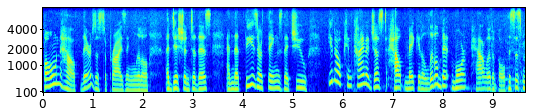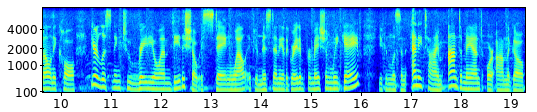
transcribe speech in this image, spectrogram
bone health. There's a surprising little addition to this, and that these are things that you you know, can kind of just help make it a little bit more palatable. This is Melanie Cole. You're listening to Radio MD. The show is Staying Well. If you missed any of the great information we gave, you can listen anytime on demand or on the go.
